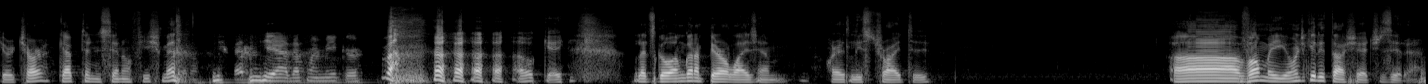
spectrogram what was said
your char, Captain Xenon Fishman? yeah, that's my maker. okay, let's go. I'm gonna paralyze him, or at least try to. Ah, vamos aí. Onde que ele tá, chat? Zera.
